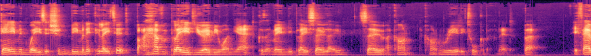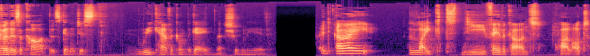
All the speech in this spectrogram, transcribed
game in ways it shouldn't be manipulated. But I haven't played You Owe Me one yet because I mainly play solo, so I can't I can't really talk about it. But if ever there's a card that's going to just wreak havoc on the game, that's surely it. I liked the favor cards quite a lot.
